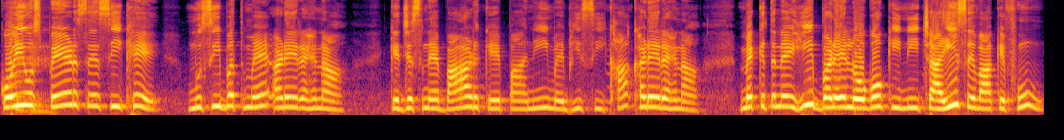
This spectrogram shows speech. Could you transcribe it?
कोई उस पेड़ से सीखे मुसीबत में अड़े रहना। कि जिसने बाढ़ के पानी में भी सीखा खड़े रहना मैं कितने ही बड़े लोगों की नीचाई से वाकिफ़ हूँ।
